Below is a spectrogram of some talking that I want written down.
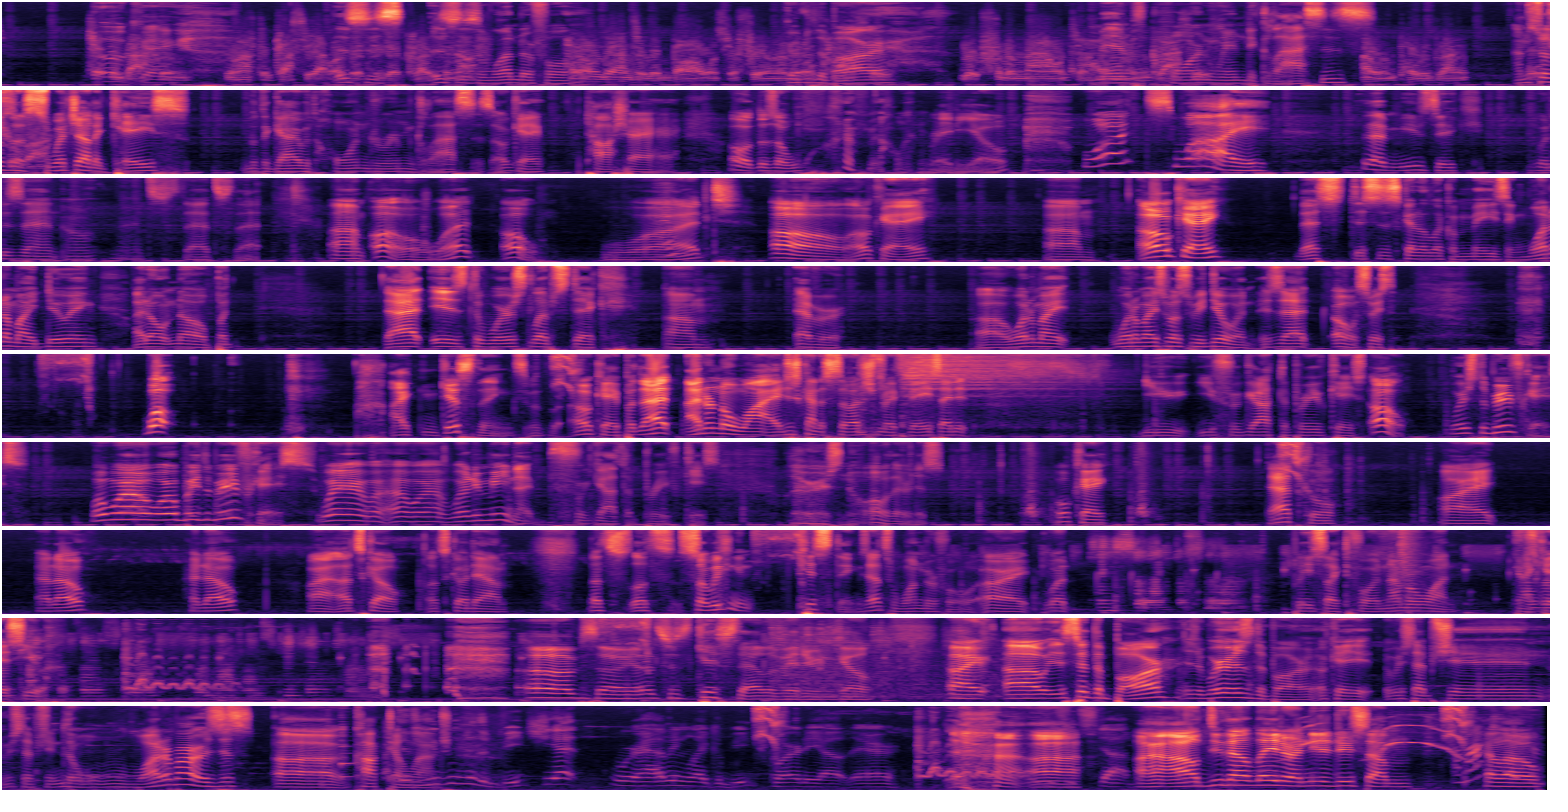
Okay. bathrooms. You'll have to gas it out This is this is wonderful. Head on down to the bar once you're feeling a Go to the bar. Look for the man with horn-rimmed glasses. Oh, and Polyglot. I'm supposed to switch out a case with the guy with horn-rimmed glasses. Okay, Tasha. Oh, there's a watermelon radio. What? Why? That music. What is that? Oh, that's that's that. Um. Oh, what? Oh, what? Oh, okay. Um. Okay. That's this is gonna look amazing. What am I doing? I don't know, but that is the worst lipstick um ever. Uh, what am I? What am I supposed to be doing? Is that? Oh, space. Whoa. I can kiss things with. Okay, but that I don't know why. I just kind of smudged my face. I did. You you forgot the briefcase. Oh, where's the briefcase? Well, where where'll be the briefcase? Where where, uh, where what do you mean I forgot the briefcase? There is no. Oh, there it is. Okay. That's cool. All right. Hello. Hello. All right, let's go. Let's go down. Let's let's so we can kiss things. That's wonderful. All right. What? Please select the floor. Please select the floor. Number one. Can I kiss you? The third floor. We're not on speaking terms. Oh, I'm sorry. Let's just kiss the elevator and go. All right. Uh, it said the bar. Is it, where is the bar? Okay, reception. Reception. The water bar or is this uh cocktail Have lounge? you been to the beach yet? We're having like a beach party out there. uh, Stop. I, I'll do that later. I need to do something. I'm Hello.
